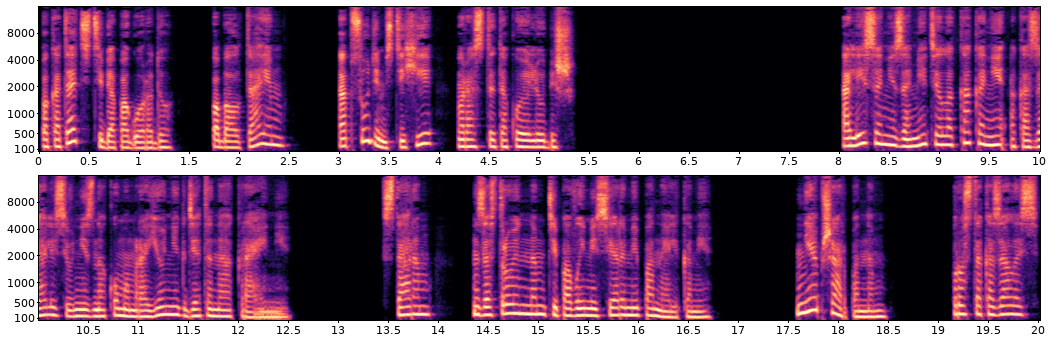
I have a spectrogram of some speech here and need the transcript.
покатать тебя по городу, поболтаем, обсудим стихи, раз ты такое любишь». Алиса не заметила, как они оказались в незнакомом районе где-то на окраине. Старом, застроенном типовыми серыми панельками. Не обшарпанном. Просто казалось,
